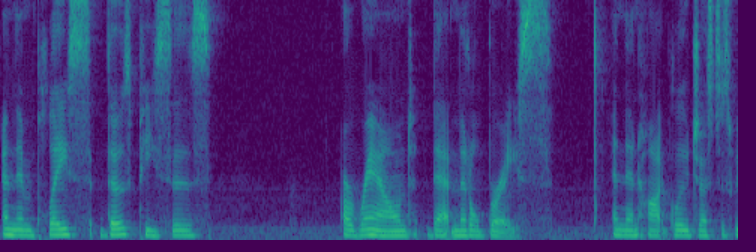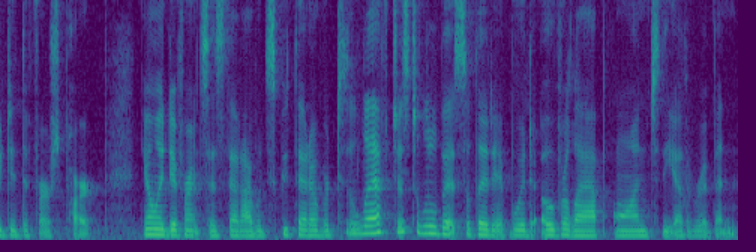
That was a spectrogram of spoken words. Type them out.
and then place those pieces around that middle brace and then hot glue just as we did the first part. The only difference is that I would scoot that over to the left just a little bit so that it would overlap onto the other ribbon.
